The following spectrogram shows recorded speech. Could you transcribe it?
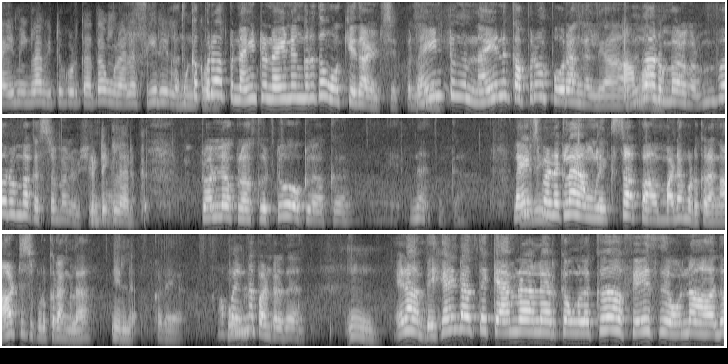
டைமிங்லாம் விட்டு கொடுத்தா தான் உங்களால சீரியல் அதுக்கப்புறம் இப்போ நைன் டு நைனுங்கிறது ஓகே தான் ஆயிடுச்சு. இப்போ நைன் டு நைனுக்கு அப்புறம் போறாங்க இல்லையா? அதுதான் ரொம்ப ரொம்ப ரொம்ப கஷ்டமான விஷயம். கிரிட்டிக்கலா இருக்கு. டுவெல் ஓ கிளாக்கு டூ ஓ கிளாக்கு என்ன லைட்ஸ் மேனுக்குலாம் அவங்களுக்கு எக்ஸ்ட்ரா மடம் கொடுக்குறாங்க. ஆர்டிஸ்ட் கொடுக்குறாங்களா? இல்ல. கிடையாது. அப்போ என்ன பண்றது? ம் ஏன்னா பிஹைண்ட் ஆஃப் த கேமராவில் இருக்கவங்களுக்கு ஃபேஸ் ஒன்றும் ஆகாது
